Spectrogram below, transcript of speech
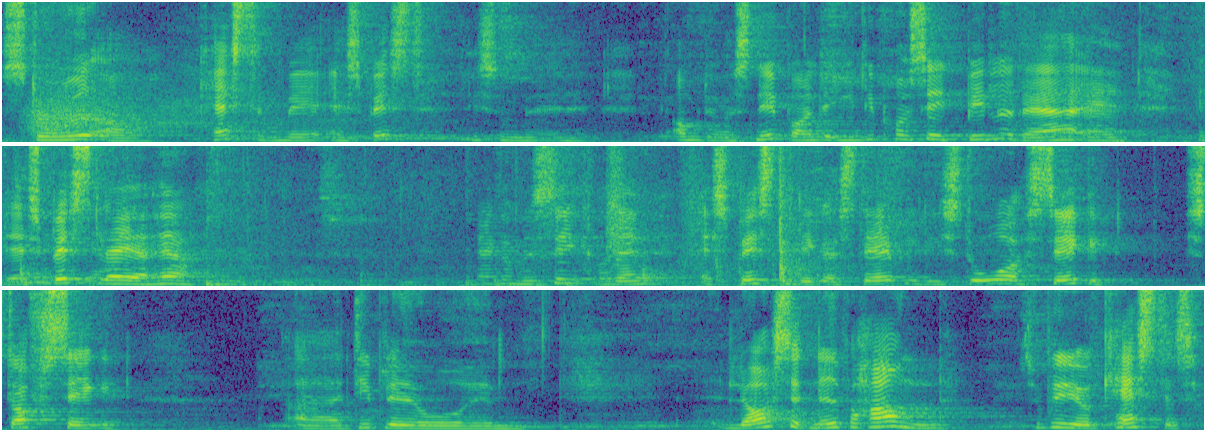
stået og kastet med asbest, ligesom øh, om det var snebolde. I kan lige prøve at se et billede, der er af et asbestlager her. Her kan man se, hvordan asbesten ligger stablet i store sække, stofsække. Og de blev øh, losset ned på havnen, så blev de jo kastet.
